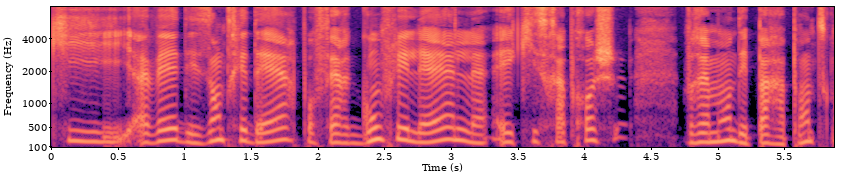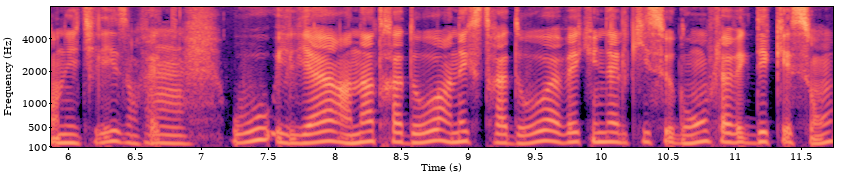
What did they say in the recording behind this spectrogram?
qui avait des entrées d'air pour faire gonfler l'aile et qui se rapproche vraiment des parapentes qu'on utilise en fait, mm. où il y a un intrado, un extrado avec une aile qui se gonfle, avec des caissons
